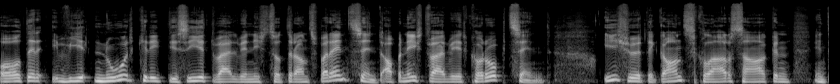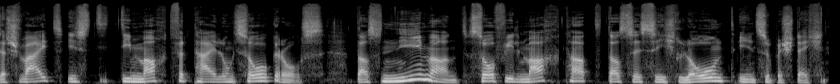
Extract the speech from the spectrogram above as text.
oder wird nur kritisiert, weil wir nicht so transparent sind, aber nicht, weil wir korrupt sind. Ich würde ganz klar sagen, in der Schweiz ist die Machtverteilung so groß, dass niemand so viel Macht hat, dass es sich lohnt, ihn zu bestechen.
